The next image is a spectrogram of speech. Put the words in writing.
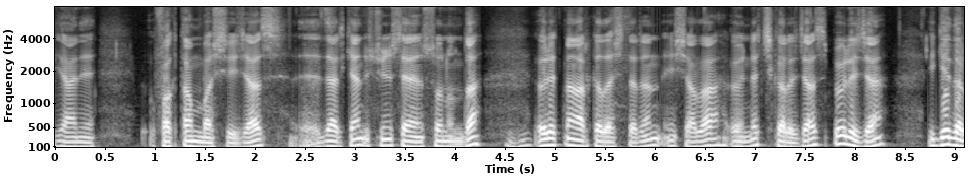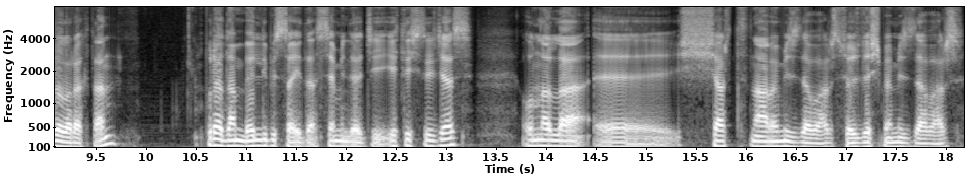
yani ufaktan başlayacağız e, Evet. derken 3. senenin sonunda Hı hı. öğretmen arkadaşların inşallah önüne çıkaracağız. Böylece İGEDER olaraktan buradan belli bir sayıda seminerci yetiştireceğiz. Onlarla e, şartnamemiz de var, sözleşmemiz de var.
